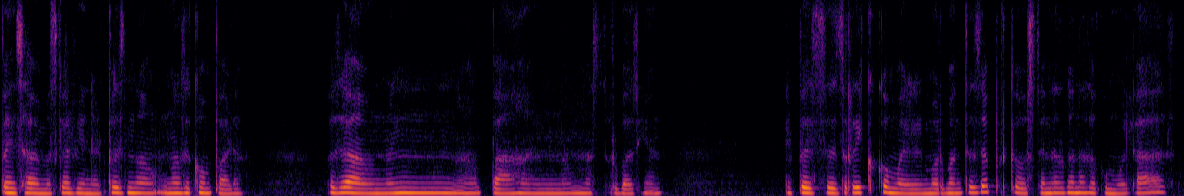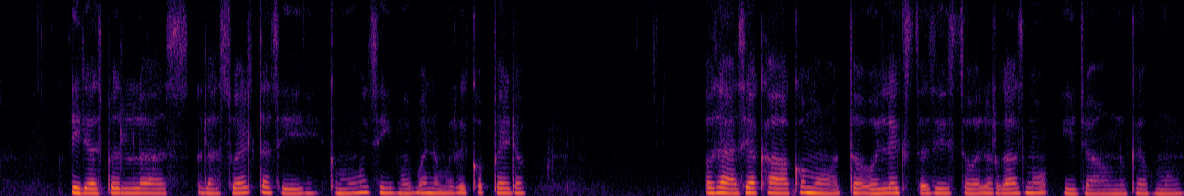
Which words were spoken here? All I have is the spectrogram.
Pues sabemos que al final pues no, no se compara. O sea, uno en una paja, en una masturbación. Y pues es rico como el morbo antes de porque vos tenés ganas acumuladas y ya después las, las sueltas y como, muy sí, muy bueno, muy rico, pero o sea, se acaba como todo el éxtasis, todo el orgasmo y ya uno queda como,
